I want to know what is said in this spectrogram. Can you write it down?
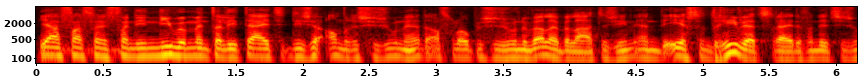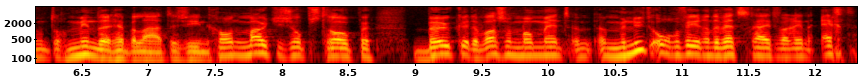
ja, van, van, die nieuwe mentaliteit die ze andere seizoenen... de afgelopen seizoenen wel hebben laten zien. En de eerste drie wedstrijden van dit seizoen toch minder hebben laten zien. Gewoon moutjes opstropen, beuken. Er was een moment, een minuut ongeveer in de wedstrijd... waarin echt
